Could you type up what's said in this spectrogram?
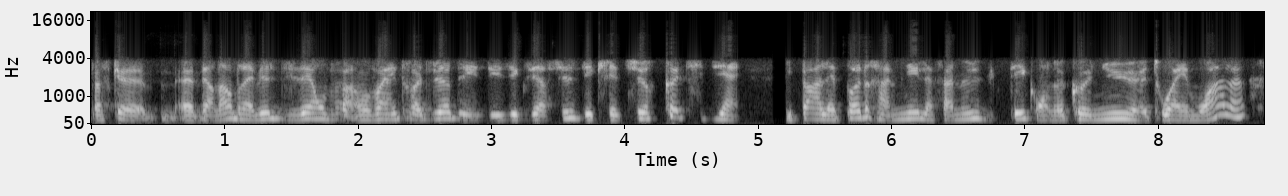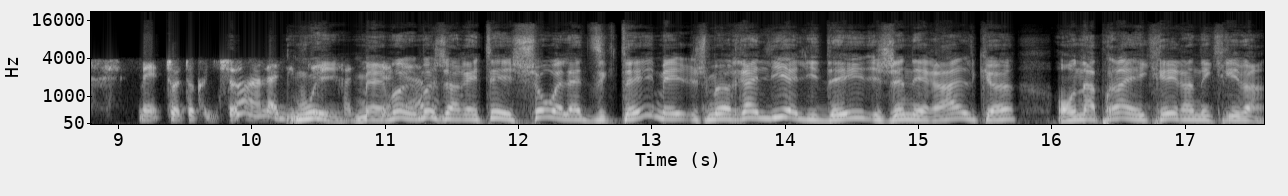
Parce que euh, Bernard Brinville disait on va, on va introduire des, des exercices d'écriture quotidiens. Il parlait pas de ramener la fameuse dictée qu'on a connue, euh, toi et moi, là. Mais toi, tu as connu ça, hein, la dictée. Oui, mais moi, moi j'aurais été chaud à la dictée, mais je me rallie à l'idée générale que on apprend à écrire en écrivant.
